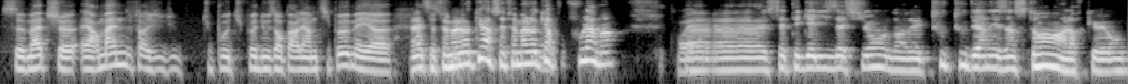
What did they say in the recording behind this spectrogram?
ce match euh, Herman. Enfin, tu peux tu peux nous en parler un petit peu mais euh, ah, ça fait mal au cœur ça fait mal au cœur pour Fulham hein. Ouais. Euh, cette égalisation dans les tout, tout derniers instants, alors qu'on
